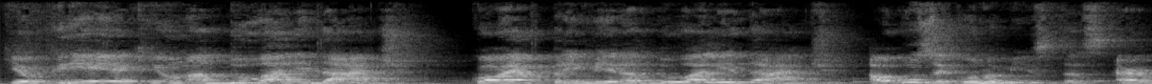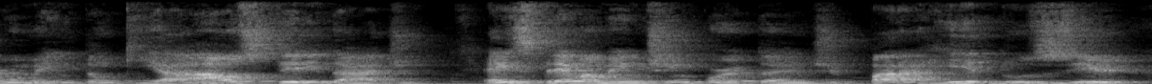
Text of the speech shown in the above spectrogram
que eu criei aqui uma dualidade qual é a primeira dualidade? Alguns economistas argumentam que a austeridade é extremamente importante para reduzir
